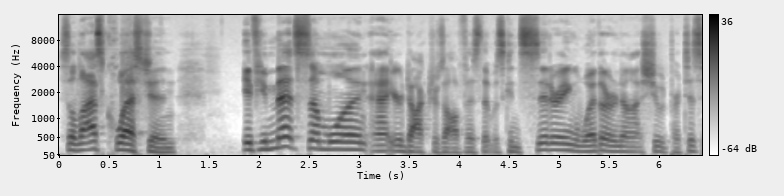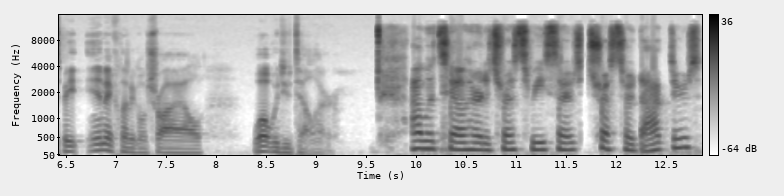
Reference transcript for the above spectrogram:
so last question: If you met someone at your doctor's office that was considering whether or not she would participate in a clinical trial, what would you tell her? I would tell her to trust research, trust her doctors.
